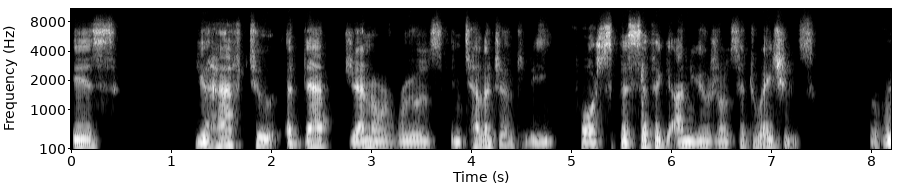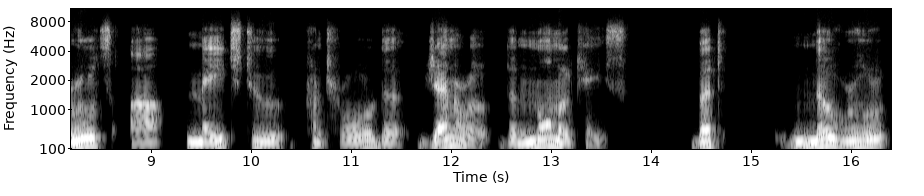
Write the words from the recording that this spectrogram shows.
is you have to adapt general rules intelligently for specific unusual situations. Rules are made to control the general, the normal case, but no rule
